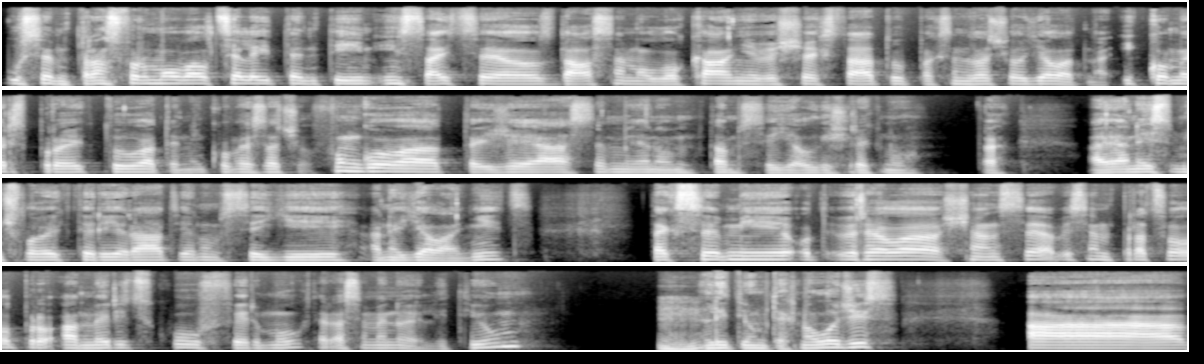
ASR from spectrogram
už jsem transformoval celý ten tým Inside Sales, dal jsem ho lokálně ve všech států, pak jsem začal dělat na e-commerce projektu a ten e-commerce začal fungovat, takže já jsem jenom tam seděl, když řeknu tak. A já nejsem člověk, který rád jenom sedí a nedělá nic tak se mi otevřela šance, aby jsem pracoval pro americkou firmu, která se jmenuje Lithium, mm-hmm. Lithium Technologies. A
